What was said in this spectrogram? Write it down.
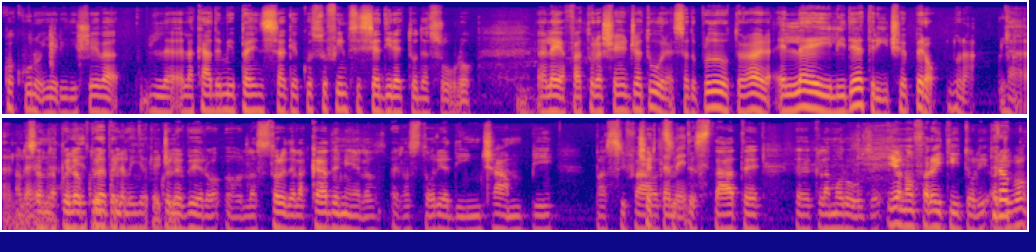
Qualcuno ieri diceva l'Academy pensa che questo film si sia diretto da solo. Eh, lei ha fatto la sceneggiatura, è stato prodotto, eh, è lei l'ideatrice, però non ha la, Alessandra, la quello, quello- per la quello- miglior regia. quello è vero, oh, la storia dell'Academy è la, è la storia di inciampi, passi falsi, Certamente. testate eh, clamorose. Io non farei titoli. Però oggi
